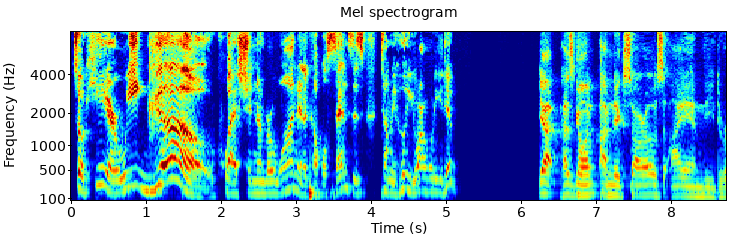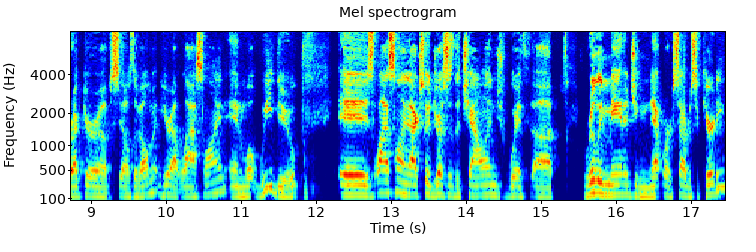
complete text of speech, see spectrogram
So here we go. Question number one in a couple sentences. Tell me who you are and what do you do? Yeah, how's it going? I'm Nick Saros. I am the Director of Sales Development here at Lastline. And what we do is Lastline actually addresses the challenge with uh, really managing network cybersecurity.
